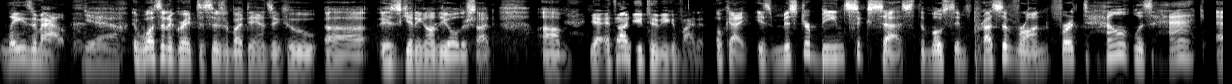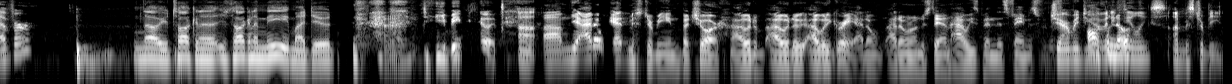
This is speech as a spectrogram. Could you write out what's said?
lays him out. Yeah, it wasn't a great decision by Danzig, who uh, is getting on the older side. Um, Yeah, it's on YouTube. You can find it. okay, is Mr. Bean's success the most impressive run for a talentless hack ever? No, you're talking to you're talking to me, my dude. you beat me to it. Uh, um, yeah, I don't get Mr. Bean, but sure, I would, I would, I would agree. I don't, I don't understand how he's been this famous for this. Jeremy, do you have any no- feelings on Mr. Bean?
